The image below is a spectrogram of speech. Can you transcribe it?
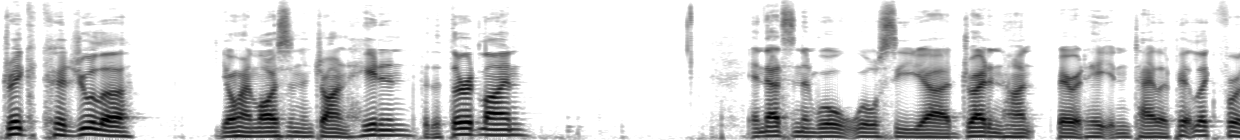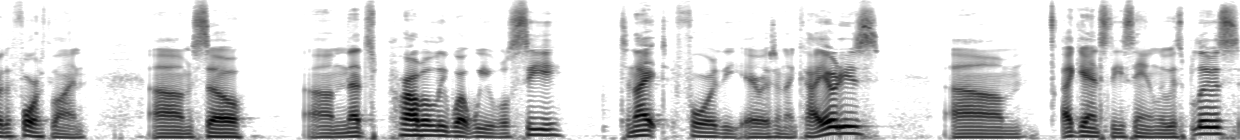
Drake Caggiula, Johan Larsson, and John Hayden for the third line and that's and then we'll we'll see uh, Dryden Hunt, Barrett Hayton, Tyler Pitlick for the fourth line. Um, so um, that's probably what we will see tonight for the Arizona Coyotes um, against the St. Louis Blues.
